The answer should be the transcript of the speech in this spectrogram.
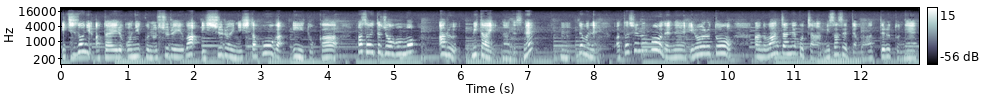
一度に与えるお肉の種類は1種類にした方がいいとか、まあ、そういった情報もあるみたいなんですね。うん、でもね私の方でねいろいろとあのワンちゃん猫ちゃん見させてもらってるとね、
